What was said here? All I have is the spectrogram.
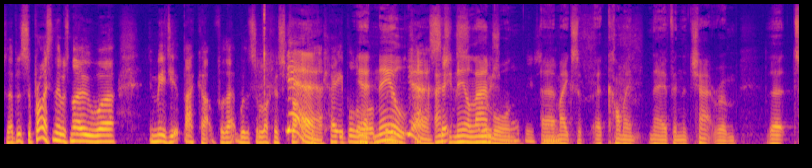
So, but surprising there was no uh, immediate backup for that with sort of like a structured Yeah. cable. Yeah, or Neil. yeah, actually, 6 Neil Lamborn uh, makes a, a comment, Nev, in the chat room that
